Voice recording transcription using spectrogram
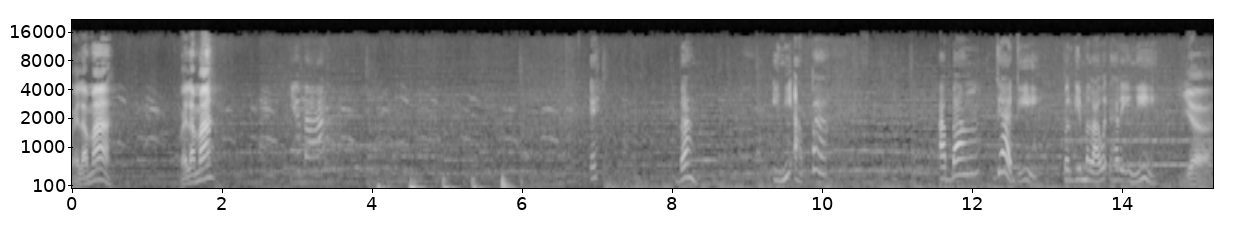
Mai lama. Mai lama. Ya, Bang. Eh, Bang. Ini apa? Abang jadi pergi melaut hari ini? Ya.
